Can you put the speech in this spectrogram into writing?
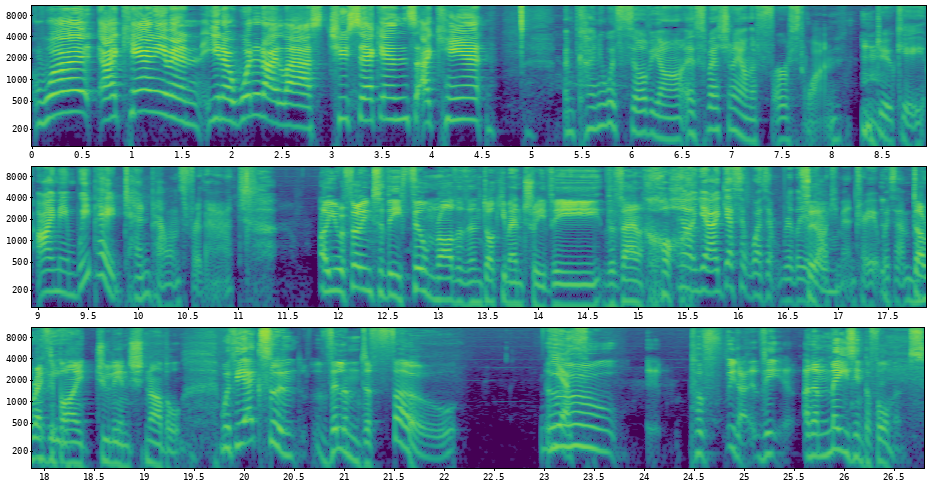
What? I can't even, you know, what did I last? Two seconds? I can't. I'm kind of with Sylvia, especially on the first one, hmm. Dukey. I mean, we paid 10 pounds for that. Are you referring to the film rather than documentary, the the Van Gogh No, yeah, I guess it wasn't really a documentary. It was a directed movie. by Julian Schnabel, with the excellent Willem Dafoe, Yes. who, you know, the an amazing performance.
